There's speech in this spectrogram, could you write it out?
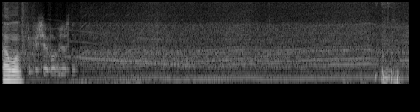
Tamam.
